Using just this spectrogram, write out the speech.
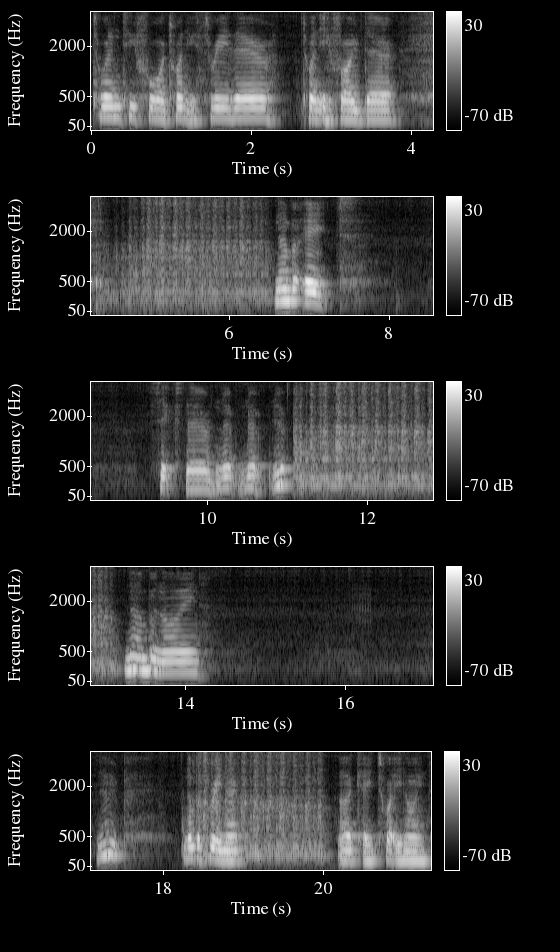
24, 23 there, 25 there. Number 8, 6 there, nope, nope, nope. Number 9, nope. Number 3 now. Okay, 29.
